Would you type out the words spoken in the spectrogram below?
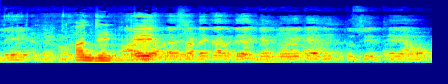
ਲੇਕ ਦਿਖਾਓ। ਹਾਂਜੀ ਇਹ ਆਪਣੇ ਸਾਡੇ ਘਰ ਦੇ ਅੱਗੇ ਲੇਕ ਹੈ ਜੀ ਤੁਸੀਂ ਇੱਥੇ ਆਓ।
